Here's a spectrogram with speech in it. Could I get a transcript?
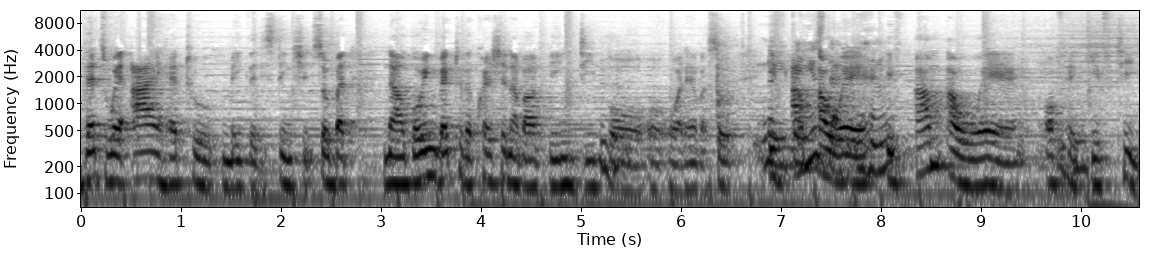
that's where I had to make the distinction. So, but now going back to the question about being deep or, or whatever. So, No, if I'm use that, aware, mhm. if I'm aware of her gifting,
